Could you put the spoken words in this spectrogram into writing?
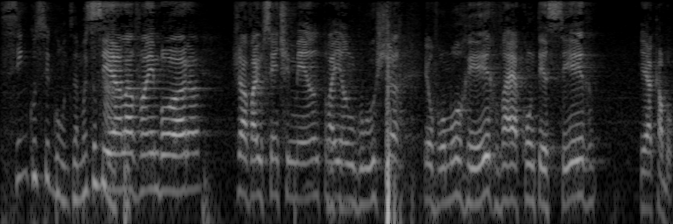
Cinco segundos, é muito Se rápido. Se ela vai embora, já vai o sentimento, aí a angústia, eu vou morrer, vai acontecer e acabou.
